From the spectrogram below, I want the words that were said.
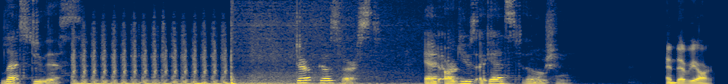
let's do this. Dirk goes first and argues against the motion. And there we are.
